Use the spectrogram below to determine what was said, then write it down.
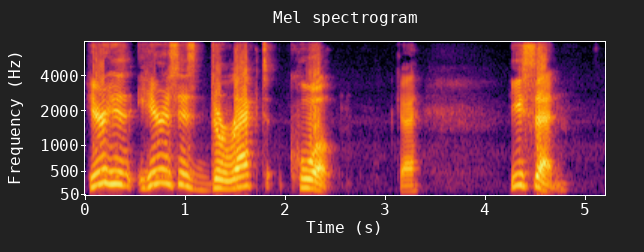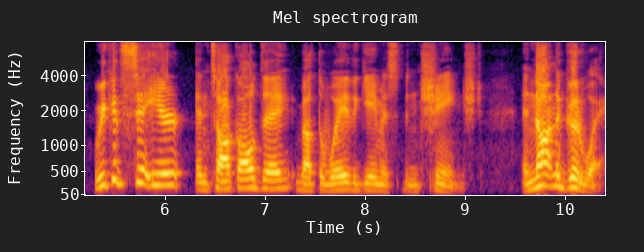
here his here is his direct quote. Okay, he said. We could sit here and talk all day about the way the game has been changed, and not in a good way.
